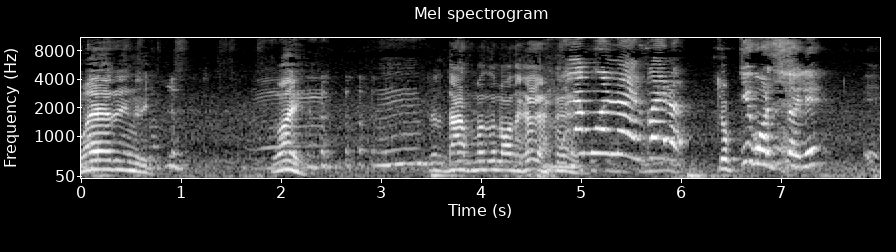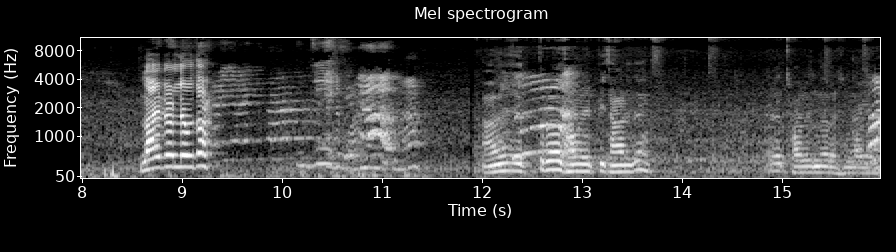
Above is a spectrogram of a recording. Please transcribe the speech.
वायर इङ्ग्री वाइ तेरो दाँत मात्रै नदेखाइ। चुप। के गर्छस् तैँले? ए। लाइटर ल्याउ त। हामी यत्रो छौँ पछाडि चाहिँ ए छरिँदो रहेछ लाइटर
